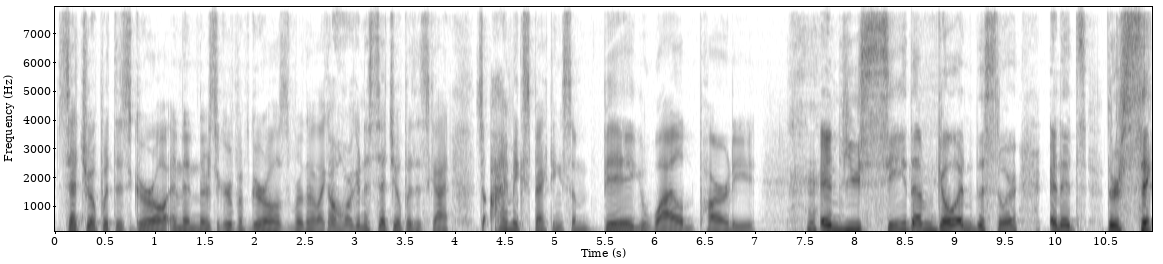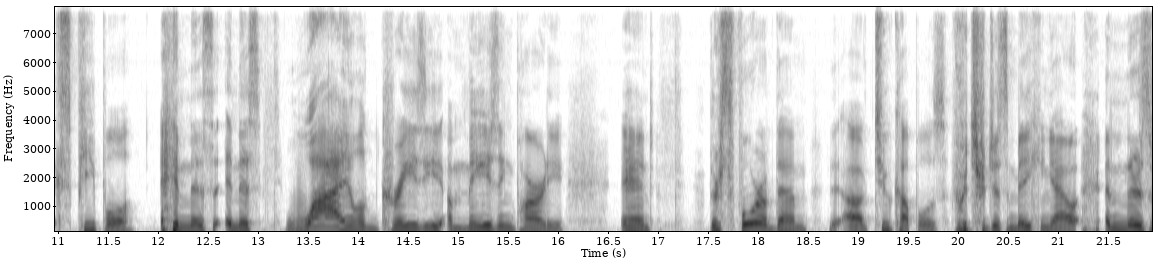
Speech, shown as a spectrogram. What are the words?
set you up with this girl and then there's a group of girls where they're like oh we're gonna set you up with this guy. So i'm expecting some big wild party and you see them go into the store and it's there's six people in this in this wild crazy amazing party and there's four of them uh, two couples which are just making out and then there's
